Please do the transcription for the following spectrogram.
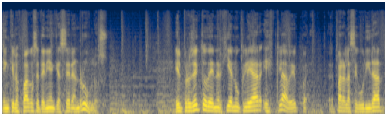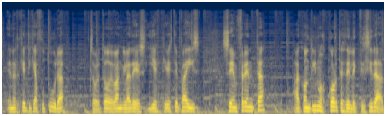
en que los pagos se tenían que hacer en rublos. El proyecto de energía nuclear es clave para la seguridad energética futura, sobre todo de Bangladesh, y es que este país se enfrenta a continuos cortes de electricidad,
